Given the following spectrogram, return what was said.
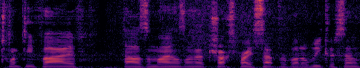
25,000 miles on the truck's probably sat for about a week or so.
